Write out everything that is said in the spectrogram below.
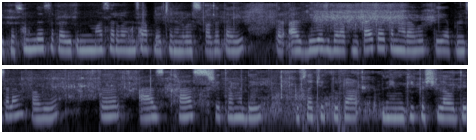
एका सुंदर सकाळी तुम्हा सर्वांचं आपल्या चॅनलवर स्वागत आहे. तर आज दिवसभर आपण काय काय करणार आहोत ते आपण चला पाहूया. तर आज खास शेतामध्ये ऊसाची तुटाळ नेमकी कशी लावते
